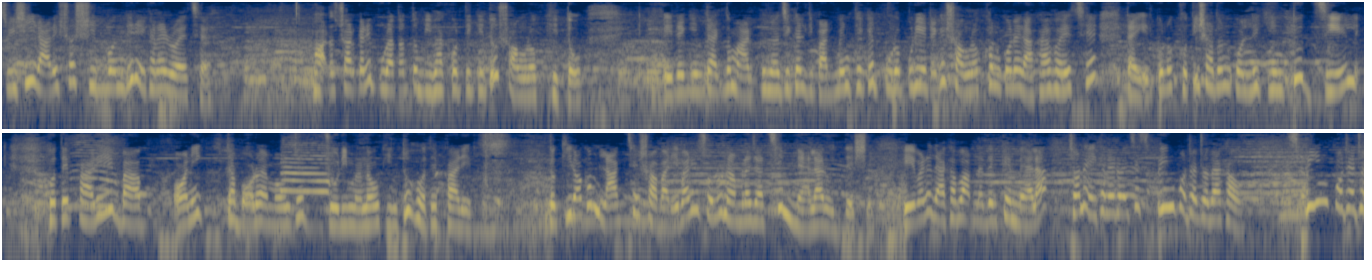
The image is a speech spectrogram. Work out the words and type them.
শ্রী শ্রী রাড়েশ্বর শিব মন্দির এখানে রয়েছে। ভারত সরকারের পুরাতত্ত্ব বিভাগ কর্তৃক কিন্তু সংরক্ষিত। এটা কিন্তু একদম আর্কিওলজিক্যাল ডিপার্টমেন্ট থেকে পুরোপুরি এটাকে সংরক্ষণ করে রাখা হয়েছে। তাই এর কোনো ক্ষতি সাধন করলে কিন্তু জেল হতে পারে বা অনেকটা বড় অ্যামাউন্টের জরিমানাও কিন্তু হতে পারে। তো কীরকম লাগছে সবার? এবারে চলুন আমরা যাচ্ছি মেলার উদ্দেশ্যে। এবারে দেখাবো আপনাদেরকে মেলা। চলো, এখানে রয়েছে স্প্রিং পটেটো দেখাও। স্প্রিং পটেটো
